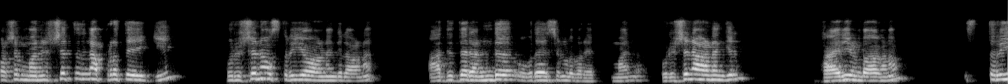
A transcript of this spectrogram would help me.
പക്ഷെ മനുഷ്യത്തിനപ്പുറത്തേക്ക് പുരുഷനോ സ്ത്രീയോ ആണെങ്കിലാണ് ആദ്യത്തെ രണ്ട് ഉപദേശങ്ങൾ പറയാം. പുരുഷനാണെങ്കിൽ ഭാര്യ ഉണ്ടാകണം സ്ത്രീ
